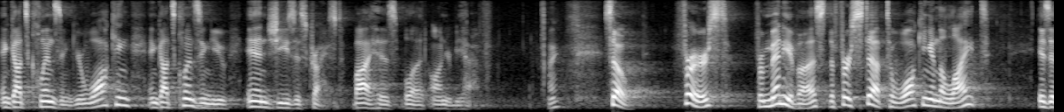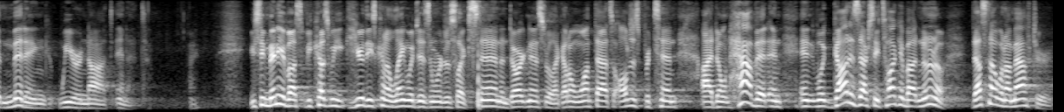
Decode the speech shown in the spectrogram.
and God's cleansing. You're walking and God's cleansing you in Jesus Christ by his blood on your behalf. Right. So, first, for many of us, the first step to walking in the light is admitting we are not in it. You see, many of us, because we hear these kind of languages and we're just like sin and darkness, we're like, I don't want that, so I'll just pretend I don't have it. And, and what God is actually talking about, no, no, no, that's not what I'm after.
